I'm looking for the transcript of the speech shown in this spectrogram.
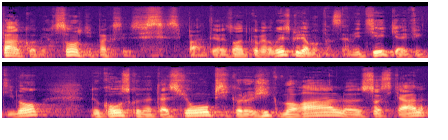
pas un commerçant. Je dis pas que c'est, c'est, pas intéressant d'être commerçant. Vous je veux dire enfin, C'est un métier qui a effectivement de grosses connotations psychologiques, morales, sociales.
